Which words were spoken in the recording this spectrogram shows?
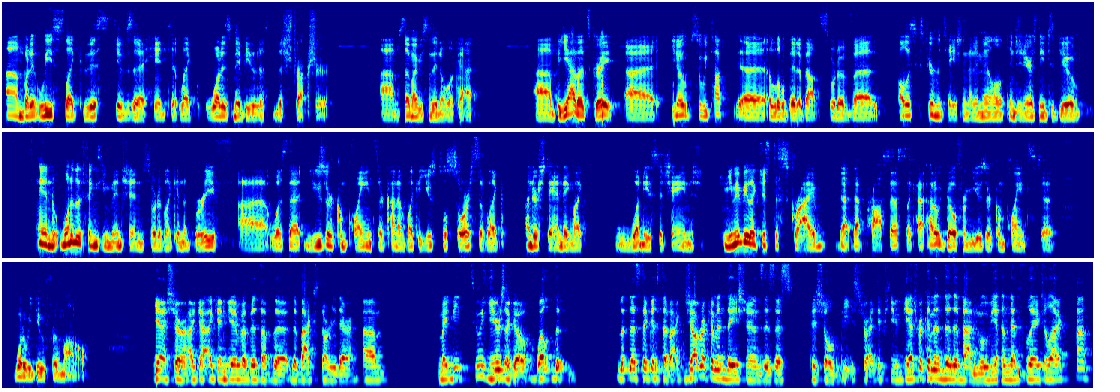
Um, but at least like this gives a hint at like what is maybe the, the structure. Um, so that might be something to look at. Uh, but yeah, that's great. Uh, you know, so we talked uh, a little bit about sort of uh, all this experimentation that ML engineers need to do. And one of the things you mentioned, sort of like in the brief, uh, was that user complaints are kind of like a useful source of like understanding like what needs to change. Can you maybe like just describe that that process? Like how, how do we go from user complaints to what do we do for the model? Yeah, sure. I can, I can give a bit of the, the backstory there. Um, maybe two years ago, well, the, let's take a step back. Job recommendations is a special beast, right? If you get recommended a bad movie on Netflix, you're like, huh,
